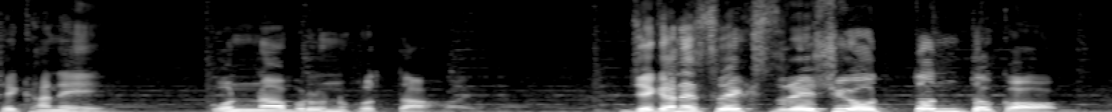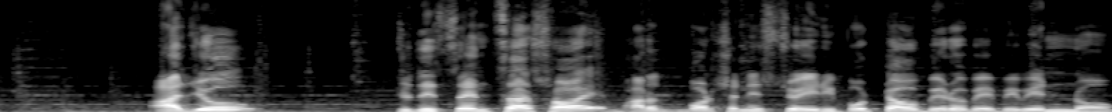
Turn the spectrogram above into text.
সেখানে কন্যা ভ্রূণ হত্যা হয়। যেখানে সেক্স রেশিও অত্যন্ত কম। আজও যদি সেন্সাস হয়, ভারতবর্ষে নিশ্চয়ই এই রিপোর্টটাও বেরোবে বিভিন্ন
